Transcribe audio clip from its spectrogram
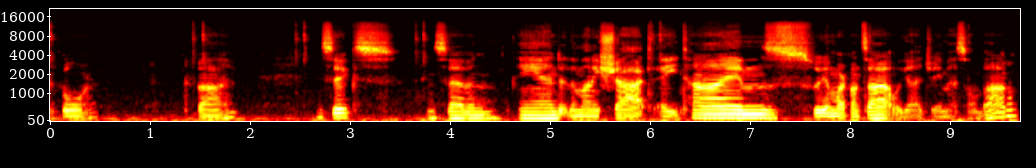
and four, and five, and six, and seven, and the money shot eight times. We got Mark on top. We got JMS on bottom.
